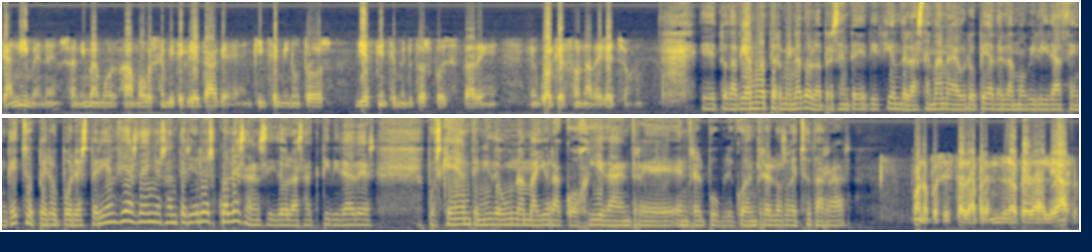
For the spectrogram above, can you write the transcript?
se animen, ¿eh? se anima a moverse en bicicleta, que en 15 minutos, 10-15 minutos puedes estar en, cualquier zona de Guecho. Eh, todavía no ha terminado la presente edición de la Semana Europea de la Movilidad en Guecho, pero por experiencias de años anteriores, ¿cuáles han sido las actividades pues que hayan tenido una mayor acogida entre, entre el público, entre los guechotarras? Bueno, pues esta de aprender a pedalear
